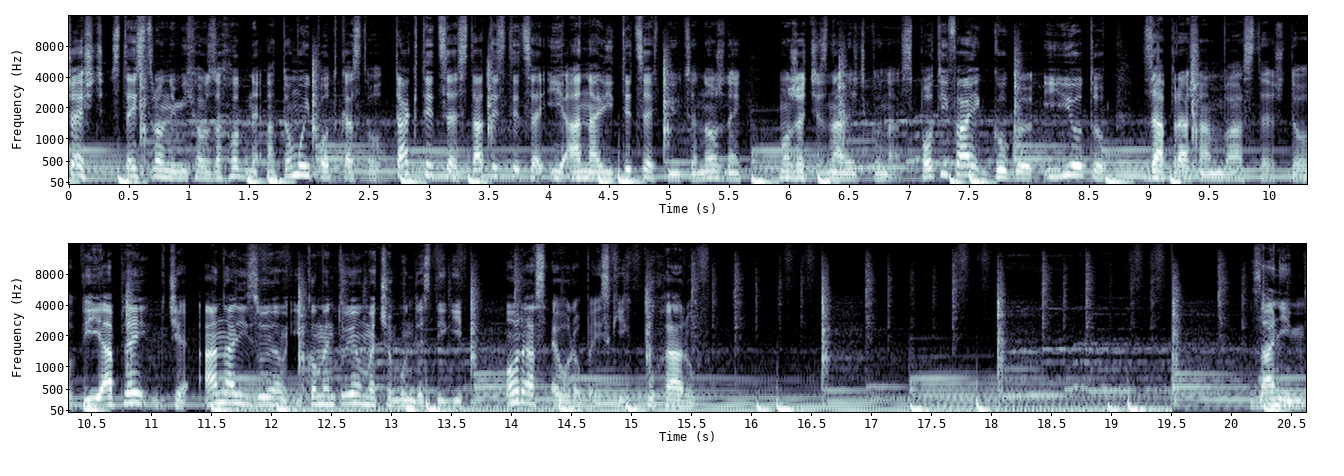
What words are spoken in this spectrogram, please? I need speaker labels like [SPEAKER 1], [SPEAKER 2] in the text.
[SPEAKER 1] Cześć, z tej strony Michał Zachodny, a to mój podcast o taktyce, statystyce i analityce w piłce nożnej. Możecie znaleźć go na Spotify, Google i YouTube. Zapraszam Was też do Viaplay, gdzie analizują i komentują mecze Bundesligi oraz europejskich pucharów. Zanim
